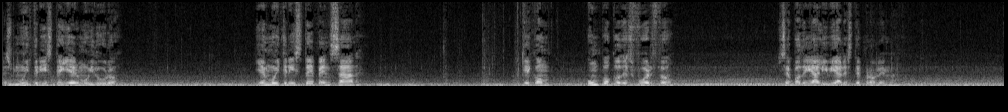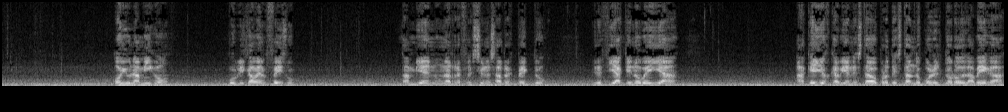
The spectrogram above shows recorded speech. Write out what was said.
Es muy triste y es muy duro. Y es muy triste pensar que con un poco de esfuerzo se podría aliviar este problema. Hoy un amigo publicaba en Facebook también unas reflexiones al respecto y decía que no veía a aquellos que habían estado protestando por el toro de la Vega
